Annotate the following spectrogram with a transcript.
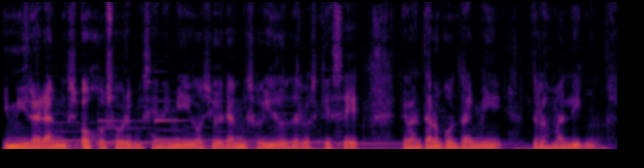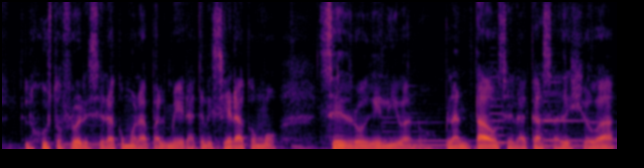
y mirarán mis ojos sobre mis enemigos y oirán mis oídos de los que se levantaron contra mí, de los malignos. El justo florecerá como la palmera, crecerá como cedro en el Líbano, plantados en la casa de Jehová,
